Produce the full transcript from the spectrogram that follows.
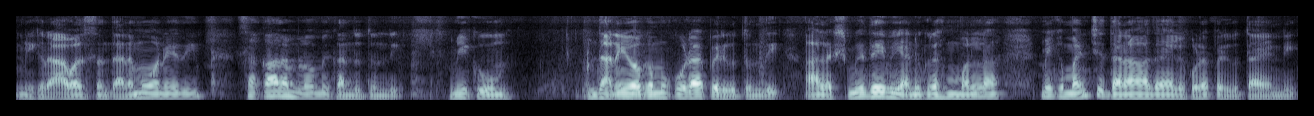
మీకు రావాల్సిన ధనము అనేది సకాలంలో మీకు అందుతుంది. మీకు ధనయోగము కూడా పెరుగుతుంది. ఆ లక్ష్మీదేవి అనుగ్రహం వల్ల మీకు మంచి ధన ఆదాయాలు కూడా పెరుగుతాయండి.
